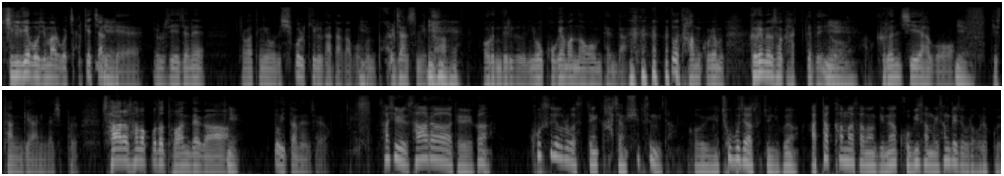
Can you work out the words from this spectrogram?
길게 보지 말고 짧게 짧게. 예. 예를 들어서 예전에 저 같은 경우도 시골길을 가다가 보면 예. 멀지 않습니까? 예. 어른들이 그요 고개만 넘어오면 된다. 또 다음 고개만 그러면서 갔거든요. 예. 그런 지혜하고 예. 비슷한 게 아닌가 싶어요. 사하라 사막보다 더한 데가 예. 또 있다면서요. 사실 사하라 대회가 코스적으로 봤을 땐 가장 쉽습니다. 거의 초보자 수준이고요. 아타카마 사막이나 고비 사막이 상대적으로 어렵고요.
